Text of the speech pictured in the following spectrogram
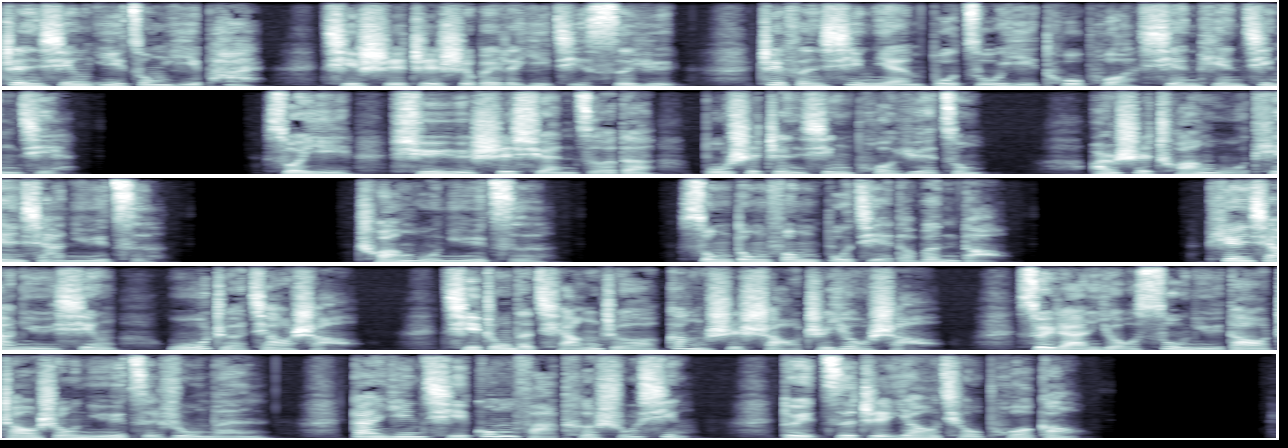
振兴一宗一派，其实质是为了一己私欲，这份信念不足以突破先天境界。所以，徐雨师选择的不是振兴破月宗，而是传武天下女子。传武女子，宋东风不解地问道：“天下女性武者较少，其中的强者更是少之又少。虽然有素女道招收女子入门，但因其功法特殊性，对资质要求颇高，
